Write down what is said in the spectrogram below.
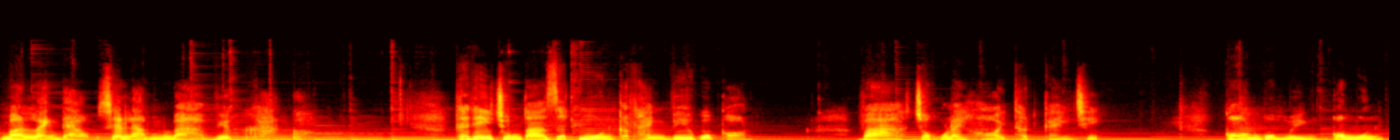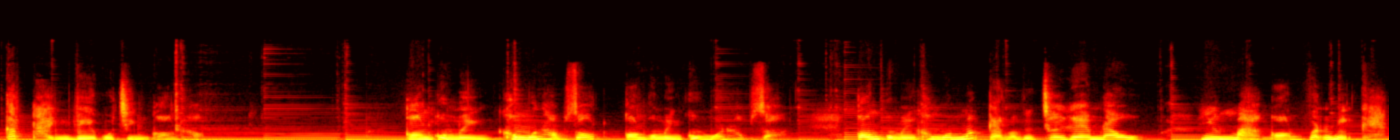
mà lãnh đạo sẽ làm ba việc khác cơ. Thế thì chúng ta rất muốn cắt hành vi của con. Và cho cô Lanh hỏi thật, các anh chị, con của mình có muốn cắt hành vi của chính con không? Con của mình không muốn học dốt con của mình cũng muốn học giỏi. Con của mình không muốn mắc kẹt vào việc chơi game đâu nhưng mà con vẫn bị kẹt.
